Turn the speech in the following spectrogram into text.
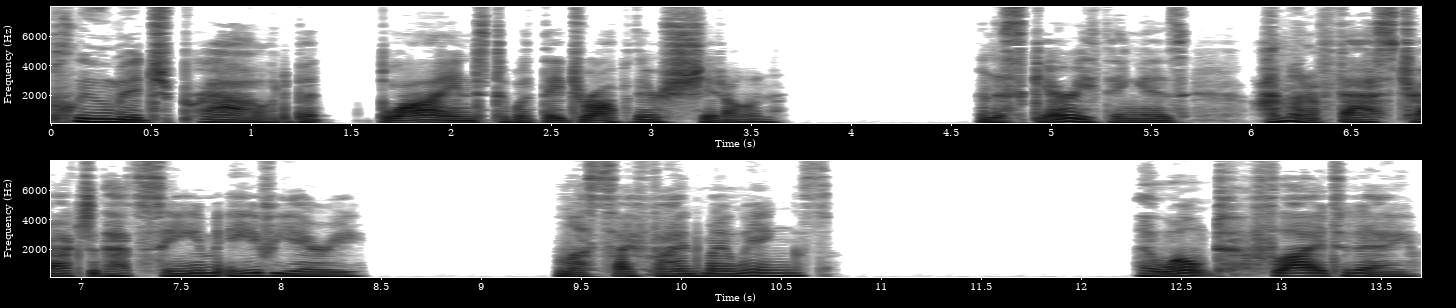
Plumage proud, but blind to what they drop their shit on. And the scary thing is, I'm on a fast track to that same aviary. Unless I find my wings. I won't fly today.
